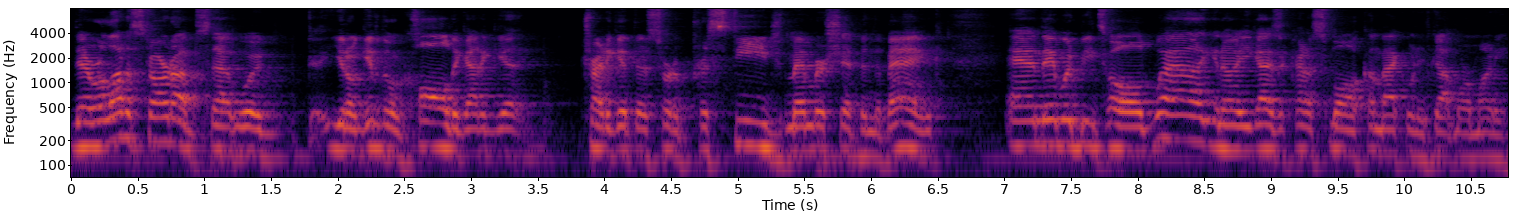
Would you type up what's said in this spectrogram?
There were a lot of startups that would you know give them a call to got to get try to get their sort of prestige membership in the bank. And they would be told well you know you guys are kind of small come back when you've got more money.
